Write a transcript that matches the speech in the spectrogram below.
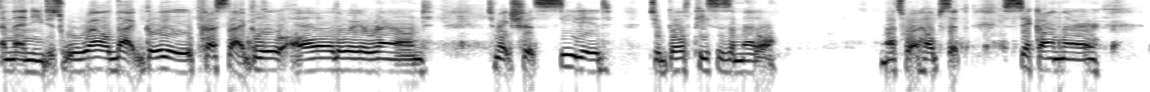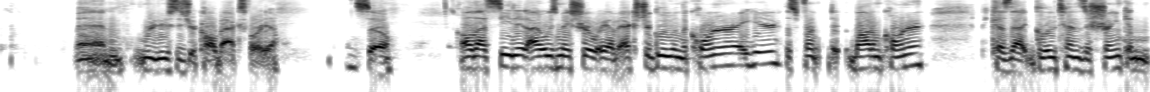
and then you just weld that glue, press that glue all the way around to make sure it's seated to both pieces of metal. That's what helps it stick on there and reduces your callbacks for you. So all that's seated. I always make sure we have extra glue in the corner right here, this front bottom corner, because that glue tends to shrink and,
